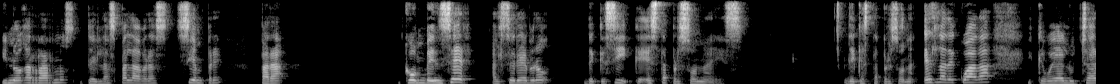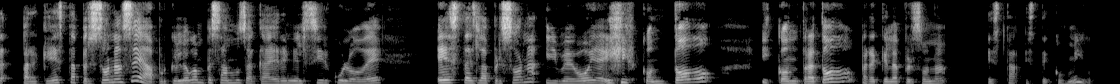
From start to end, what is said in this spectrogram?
y no agarrarnos de las palabras siempre para convencer al cerebro de que sí, que esta persona es, de que esta persona es la adecuada y que voy a luchar para que esta persona sea, porque luego empezamos a caer en el círculo de esta es la persona y me voy a ir con todo y contra todo para que la persona esta esté conmigo.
